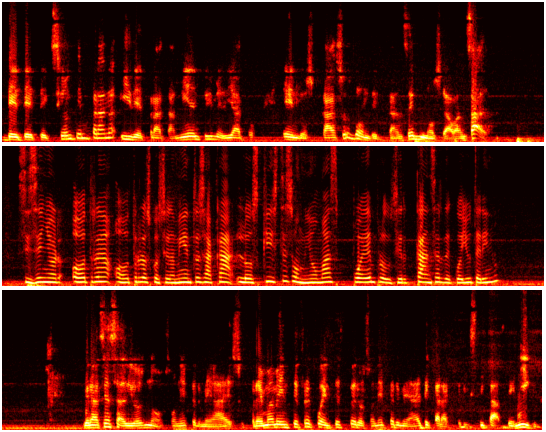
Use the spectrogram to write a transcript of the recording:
de detección temprana y de tratamiento inmediato en los casos donde el cáncer no se ha avanzado. Sí, señor. Otra, otro de los cuestionamientos acá, ¿los quistes o miomas pueden producir cáncer de cuello uterino? Gracias a Dios no, son enfermedades supremamente frecuentes, pero son enfermedades de característica benigna.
